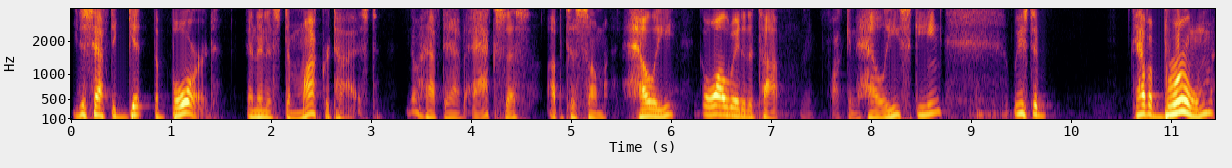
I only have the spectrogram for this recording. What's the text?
you just have to get the board, and then it's democratized. You don't have to have access up to some heli. Go all the way to the top. Fucking heli skiing. We used to have a broom.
